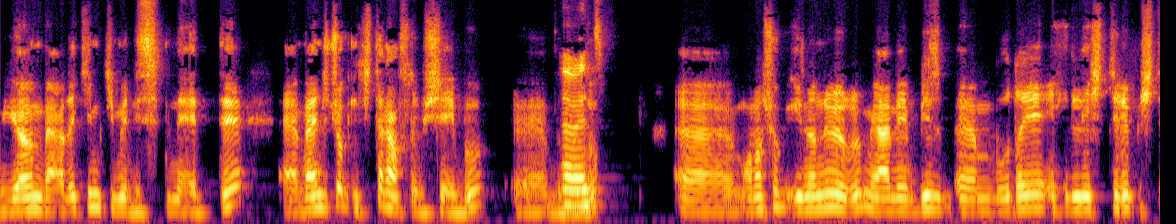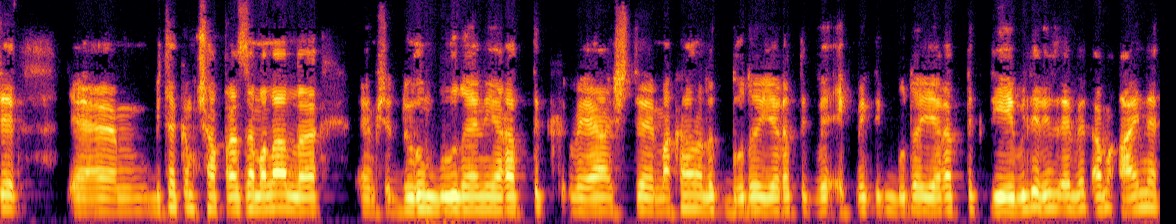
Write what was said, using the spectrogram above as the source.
yön verdi, kim kimi disipline etti. Bence çok iki taraflı bir şey bu. E, bu evet. Durum. Ona çok inanıyorum. Yani biz e, buğdayı ehlileştirip işte e, bir takım çaprazlamalarla e, işte durum buğdayını yarattık veya işte makarnalık buğdayı yarattık ve ekmeklik buğdayı yarattık diyebiliriz. Evet ama aynı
